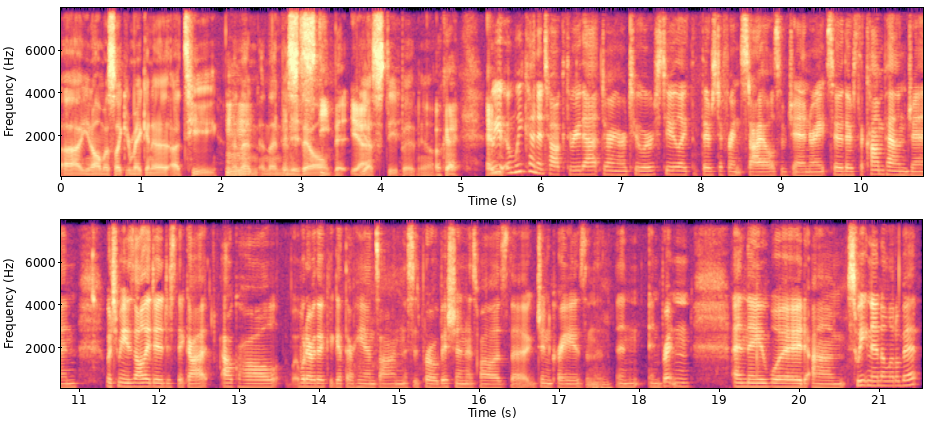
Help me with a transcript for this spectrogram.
Uh, you know, almost like you're making a, a tea, and then and then then distill. steep it, yeah. steep it. Yeah. Okay, and we, and we kind of talk through that during our tours too, like that there's different styles of gin, right? So there's the compound gin, which means all they did is they got alcohol, whatever they could get their hands on. This is prohibition as well as the gin craze in, the, in, in Britain. And they would um, sweeten it a little bit.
